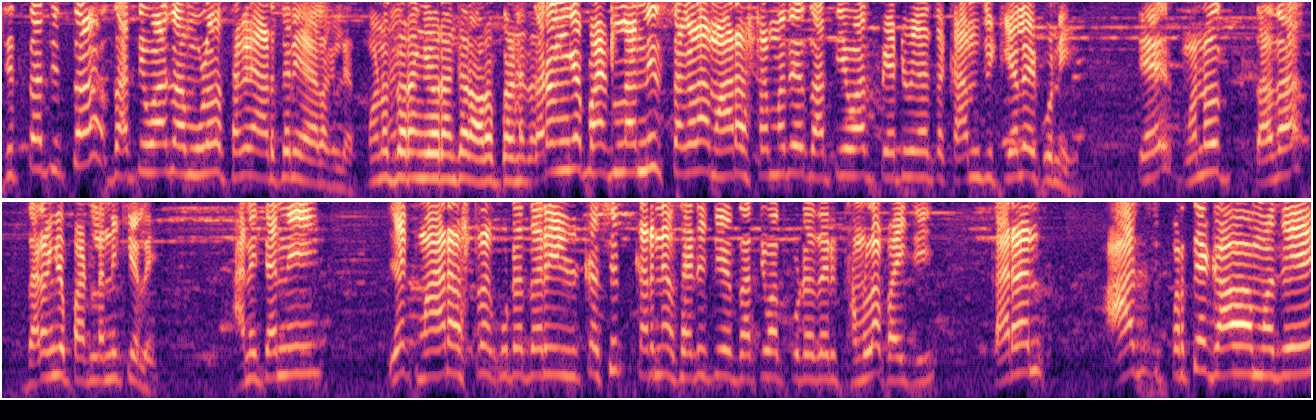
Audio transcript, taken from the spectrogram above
जिथं तिथं जातीवादामुळं सगळ्या अडचणी यायला लागल्यात. मनोज जरांगेवर यांच्यावर आरोप करण्यात. तरंगे पाटलांनीच सगळा महाराष्ट्रामध्ये जातीवाद पेटविण्याचं काम जे केलं आहे कोणी ते मनोज दादा जरांगे पाटलांनी केलं आहे आणि त्यांनी एक महाराष्ट्र कुठेतरी विकसित करण्यासाठी ते जातीवाद कुठेतरी थांबला पाहिजे. कारण आज प्रत्येक गावामध्ये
